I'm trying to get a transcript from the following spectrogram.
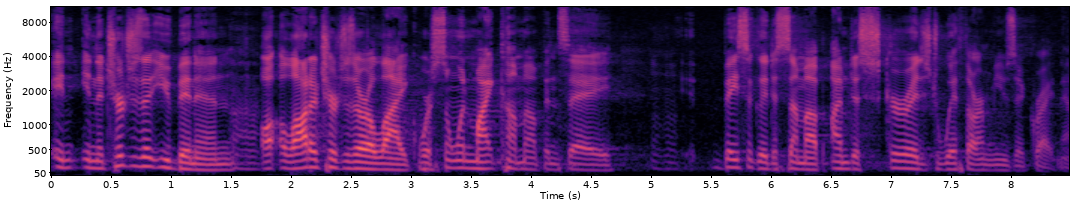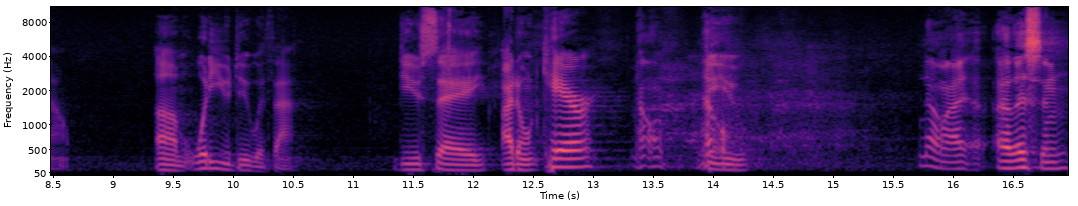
in, in the churches that you've been in, uh-huh. a, a, lot of churches are alike, where someone might come up and say, basically to sum up, I'm discouraged with our music right now. Um, what do you do with that? Do you say, I don't care? No. no. Do you? No, I, I listen.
